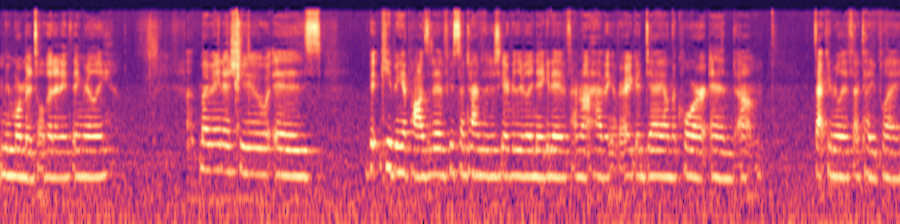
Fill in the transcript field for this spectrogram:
I mean more mental than anything really. My main issue is keeping it positive because sometimes I just get really really negative. I'm not having a very good day on the court, and um, that can really affect how you play.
